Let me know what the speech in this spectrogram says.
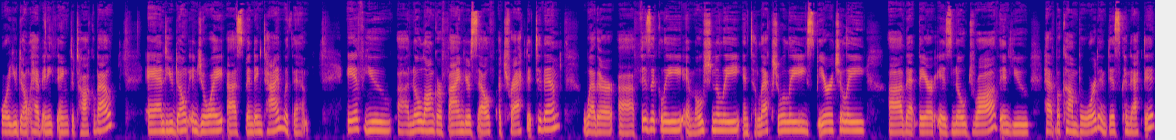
or you don't have anything to talk about and you don't enjoy uh, spending time with them. If you uh, no longer find yourself attracted to them, whether uh, physically, emotionally, intellectually, spiritually, uh, that there is no draw, then you have become bored and disconnected.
